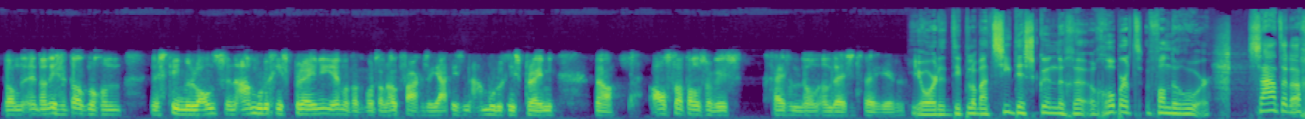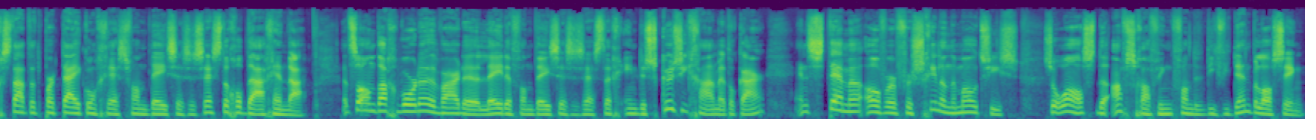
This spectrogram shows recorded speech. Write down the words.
dan, dan is het ook nog een, een stimulans, een aanmoedigingspremie. Hè, want dat wordt dan ook vaak gezegd, ja, het is een aanmoedigingspremie. Nou, als dat dan zo is, geef hem dan aan deze twee heren. Je hoorde diplomatiedeskundige Robert van der Roer. Zaterdag staat het partijcongres van D66 op de agenda. Het zal een dag worden waar de leden van D66 in discussie gaan met elkaar en stemmen over verschillende moties, zoals de afschaffing van de dividendbelasting.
